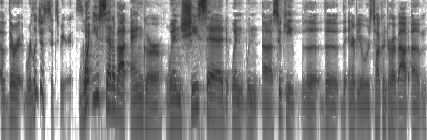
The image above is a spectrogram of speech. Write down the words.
of their religious experience. What you said about anger when she said when when uh, Suki the the the interviewer was talking to her about um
